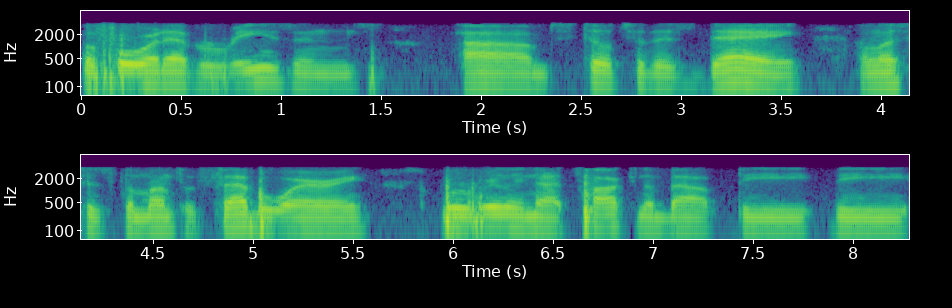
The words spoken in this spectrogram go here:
But for whatever reasons, um, still to this day, unless it's the month of February, we're really not talking about the the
